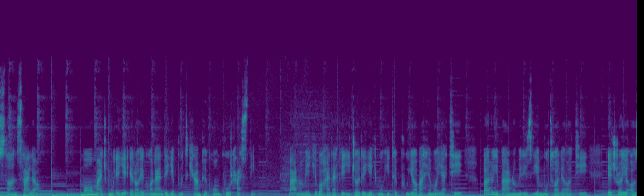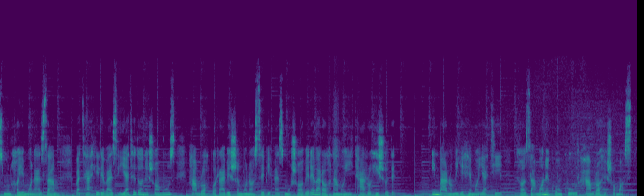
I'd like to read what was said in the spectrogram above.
دوستان سلام ما مجموعه ارائه کننده بودکمپ کنکور هستیم برنامه که با هدف ایجاد یک محیط پویا و حمایتی برای برنامه ریزی مطالعاتی، اجرای آزمون های منظم و تحلیل وضعیت دانش آموز همراه با روش مناسبی از مشاوره و راهنمایی طراحی شده. این برنامه حمایتی تا زمان کنکور همراه شماست.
